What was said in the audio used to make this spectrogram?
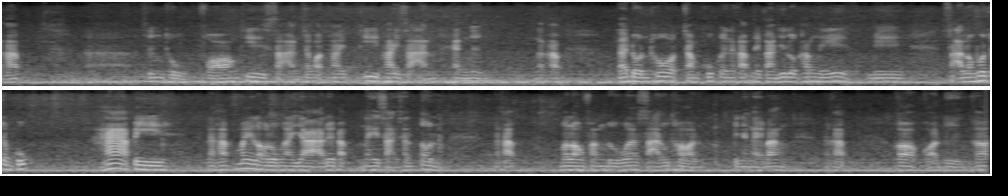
นะครับซึ่งถูกฟ้องที่ศาลจังหวัดที่ภาคอีสานแห่งหนึ่ง นะครับ และโดนโทษจำคุกเลยนะครับ ในการยึดรถครั้งนี้มีศาลลงโทษจำคุก 5 ปีนะครับ ไม่รอลงอาญาด้วยครับในศาลชั้นต้นนะครับ มาลองฟังดูว่าศาลอุทธรณ์เป็นยังไงบ้างนะครับ ก็ก่อนอื่นก็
